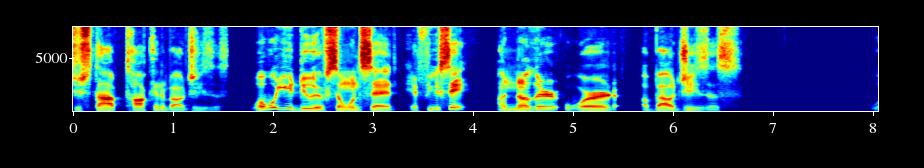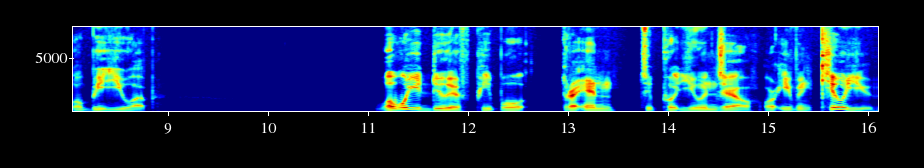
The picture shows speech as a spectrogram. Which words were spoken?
to stop talking about Jesus. What would you do if someone said, if you say another word about Jesus, we'll beat you up? What will you do if people threaten to put you in jail or even kill you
